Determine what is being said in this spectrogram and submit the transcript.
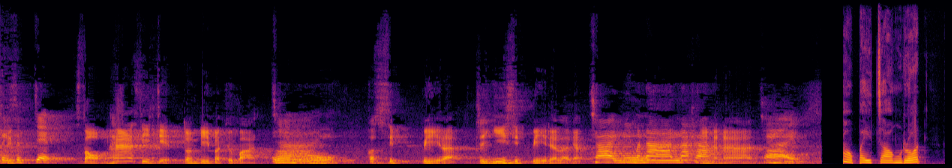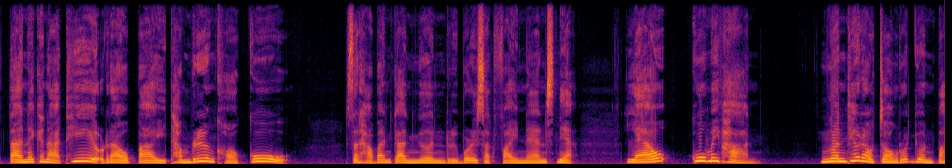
2547 47 2547 จนปีปัจจุบันใช่โอ้ก็ 10 ปีแล้ว จะ 20 ปีได้แล้วเนี่ย ใช่ มีมานานนะคะ มีมานาน ใช่ เราไปจองรถ แต่ในขณะที่เราไปทำเรื่องขอกู้ สถาบันการเงินหรือบริษัทไฟแนนซ์เนี่ย แล้วกู้ไม่ผ่าน เงินที่เราจองรถยนต์ไป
